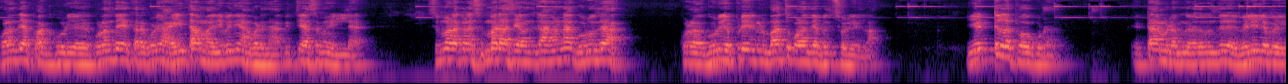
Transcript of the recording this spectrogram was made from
குழந்தைய பார்க்கக்கூடிய குழந்தையை தரக்கூடிய ஐந்தாம் அதிபதியும் அவர் தான் வித்தியாசமே இல்லை. சிம்ம லக்கணம் சிம்மராசியை வந்துட்டாங்கன்னா குரு தான் குரு எப்படி இருக்குன்னு பார்த்து குழந்தைய பற்றி சொல்லிடலாம். எட்டில் போகக்கூடாது. எட்டாம் இடம்ங்கிறது வந்து வெளியில் போய்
